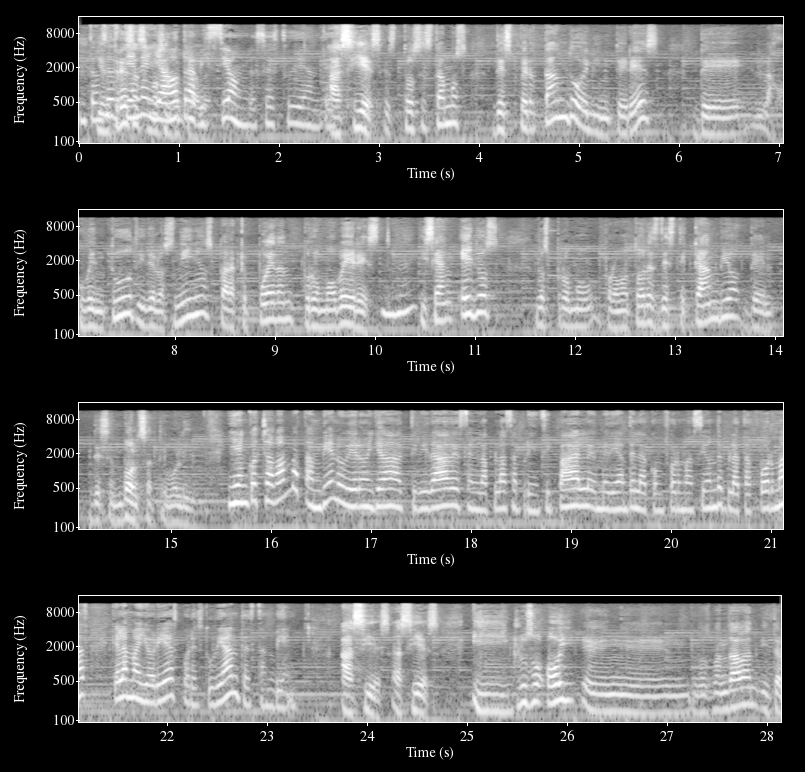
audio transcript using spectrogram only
Entonces tienen ya otra visión los estudiantes. Así es, entonces estamos despertando el interés de la juventud y de los niños para que puedan promover esto y sean ellos los promotores de este cambio del Desembolsate Bolivia. Y en Cochabamba también hubieron ya actividades en la plaza principal eh, mediante la conformación de plataformas que la mayoría es por estudiantes también. Así es, así es. Y incluso hoy eh, nos mandaban, y te,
